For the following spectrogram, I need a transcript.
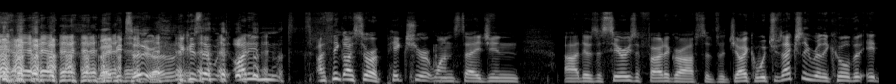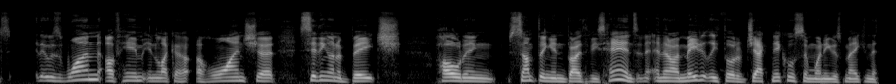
storyline, maybe two. I. Because there, was- I didn't. I think I saw a picture at one stage in. Uh, there was a series of photographs of the Joker, which was actually really cool. That it's there was one of him in like a, a Hawaiian shirt, sitting on a beach, holding something in both of his hands, and, and then I immediately thought of Jack Nicholson when he was making the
